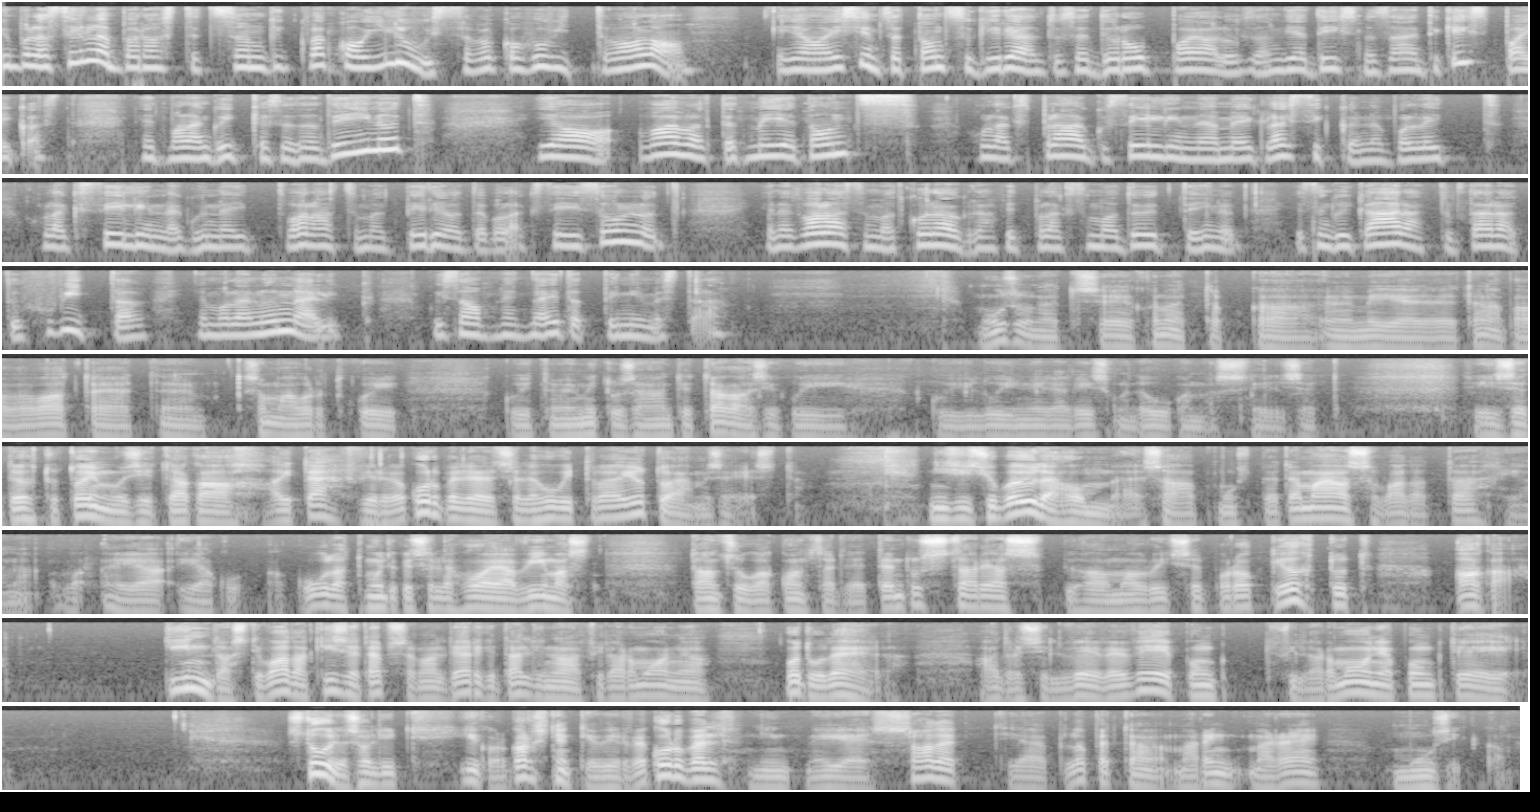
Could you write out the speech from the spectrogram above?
võib-olla sellepärast, et see on kõik väga ilus ja väga huvitav ala ja esimesed tantsukirjeldused Euroopa ajaloos on viieteistkümnenda sajandi keskpaigast, nii et ma olen kõike seda teinud ja vaevalt, et meie tants oleks praegu selline, meie klassikaline ballett oleks selline, kui neid varasemaid perioode poleks sees olnud ja need varasemad koreograafid poleks oma tööd teinud ja see on kõik ääretult, ääretult huvitav ja ma olen õnnelik, kui saab neid näidata inimestele. ma usun, et see kõnetab ka äh, meie tänapäeva vaatajaid äh, samavõrd kui kui ütleme, mitu sajandit tagasi, kui kui Louis neljateistkümnenda õukonnas sellised, sellised õhtud toimusid, aga aitäh Virve Kurbelile selle huvitava jutuajamise eest! niisiis juba ülehomme saab Mustpeade majas vaadata ja, ja, ja kuulata muidugi selle hooaja viimast tantsuga kontserdietendust sarjas Püha Mauritsuse Boroki õhtud, aga kindlasti vaadake ise täpsemalt järgi Tallinna Filharmoonia kodulehel aadressil www.filharmoonia.ee stuudios olid Igor Karstnik ja Virve Kurbel ning meie saadet jääb lõpetama Marin Mare muusika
